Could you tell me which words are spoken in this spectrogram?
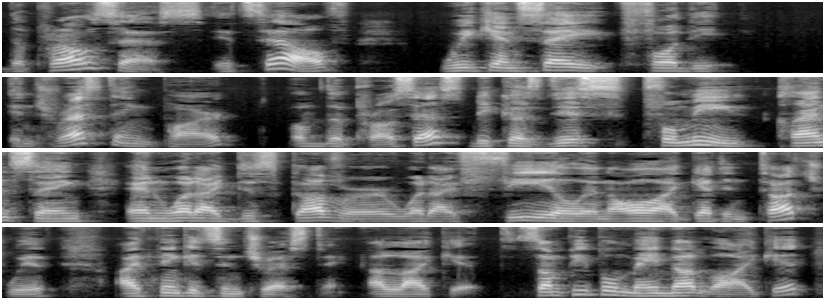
the process itself. We can say for the interesting part of the process because this for me cleansing and what i discover what i feel and all i get in touch with i think it's interesting. I like it. Some people may not like it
